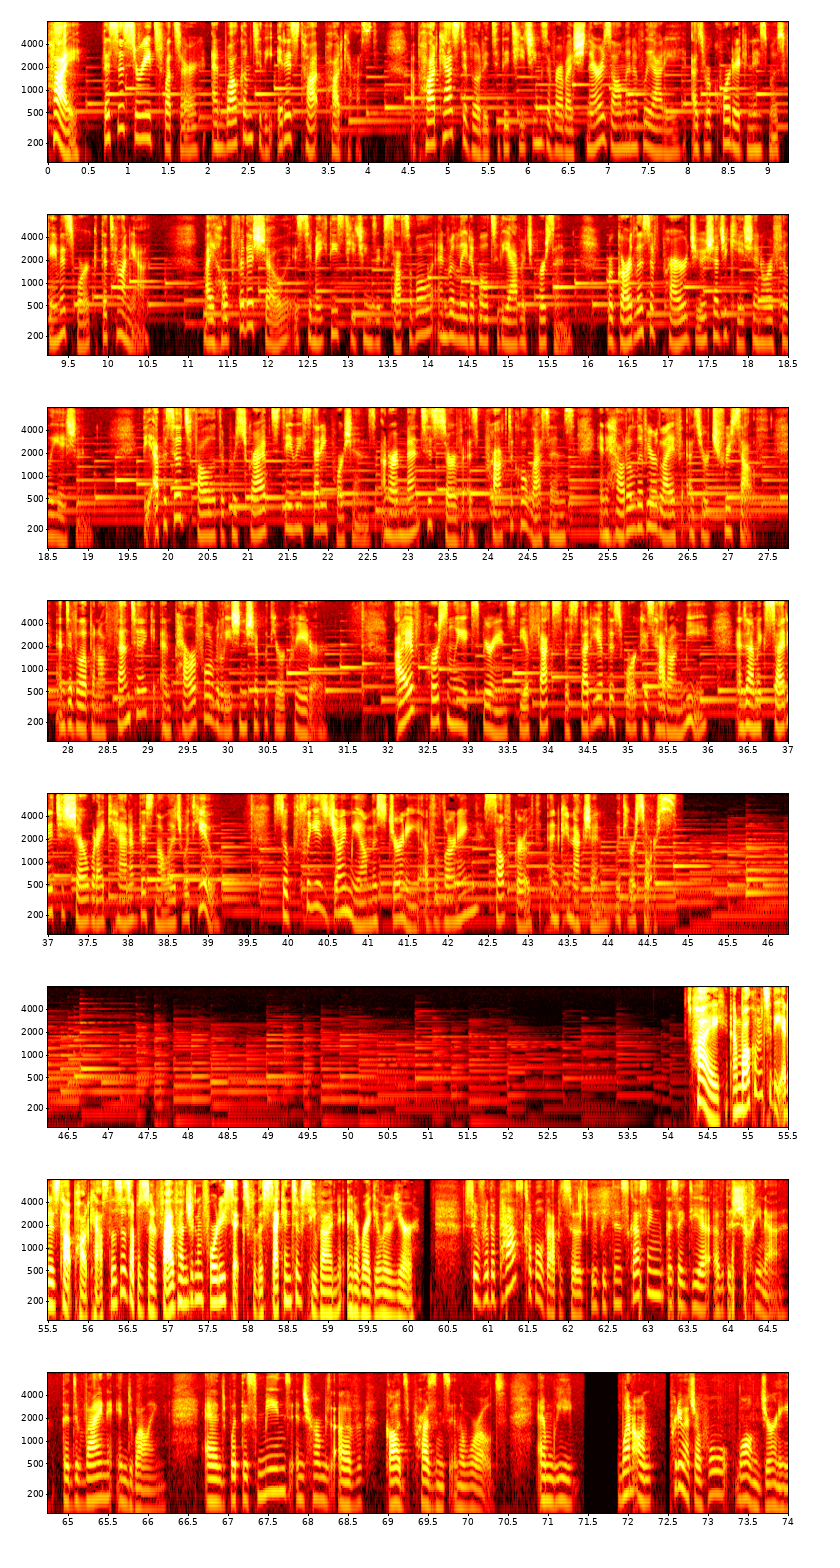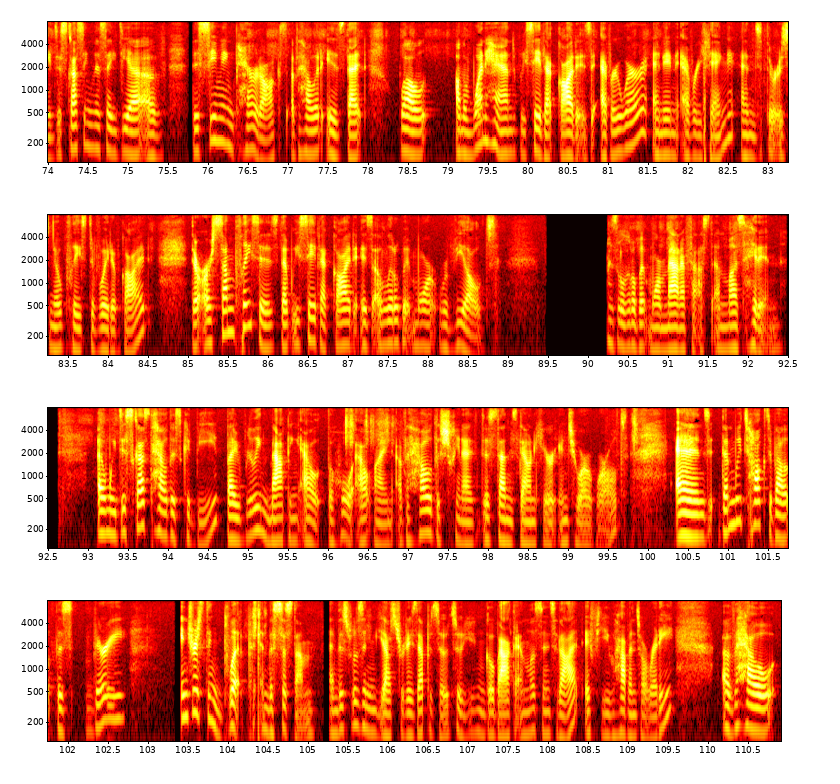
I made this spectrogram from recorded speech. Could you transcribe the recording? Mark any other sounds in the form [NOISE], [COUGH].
Hi, this is Sarit Switzer, and welcome to the It Is Taught podcast, a podcast devoted to the teachings of Rabbi Schneur Zalman of Liadi as recorded in his most famous work, the Tanya. My hope for this show is to make these teachings accessible and relatable to the average person, regardless of prior Jewish education or affiliation. The episodes follow the prescribed daily study portions and are meant to serve as practical lessons in how to live your life as your true self and develop an authentic and powerful relationship with your Creator. I have personally experienced the effects the study of this work has had on me, and I'm excited to share what I can of this knowledge with you. So please join me on this journey of learning, self growth, and connection with your source. Hi, and welcome to the It Is Taught podcast. This is episode 546 for the second of Sivan in a regular year. So, for the past couple of episodes, we've been discussing this idea of the Shekhinah, the divine indwelling, and what this means in terms of God's presence in the world. And we went on pretty much a whole long journey discussing this idea of the seeming paradox of how it is that while on the one hand, we say that God is everywhere and in everything, and there is no place devoid of God. There are some places that we say that God is a little bit more revealed, is a little bit more manifest and less hidden. And we discussed how this could be by really mapping out the whole outline of how the Shekhinah descends down here into our world. And then we talked about this very interesting blip in the system. And this was in yesterday's episode, so you can go back and listen to that if you haven't already, of how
